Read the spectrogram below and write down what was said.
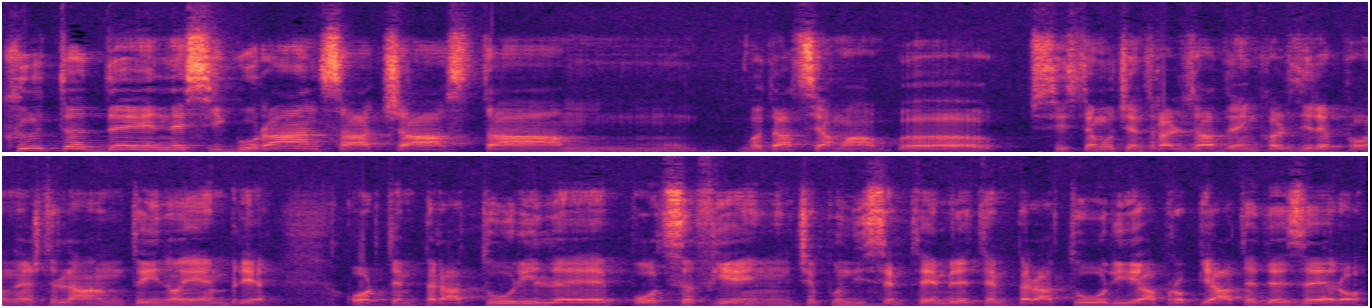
Câtă de nesiguranță aceasta, m, vă dați seama, uh, sistemul centralizat de încălzire pornește la 1 noiembrie. Ori temperaturile pot să fie începând din septembrie temperaturi apropiate de zero.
